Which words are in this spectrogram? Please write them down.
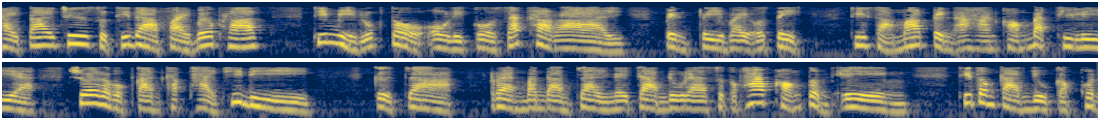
ภายใต้ชื่อสุทธิดาไฟเบอร์พลัส ที่มีลูกโตโอลิโกแซคคาราย เป็นปรีไบโอติก ที่สามารถเป็นอาหารของแบคทีเรีย ช่วยระบบการขับถ่ายที่ดี เกิดจาก แรงบันดาลใจในการดูแลสุขภาพของตนเอง ที่ต้องการอยู่กับคน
